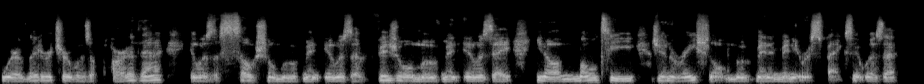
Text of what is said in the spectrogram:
Where literature was a part of that, it was a social movement, it was a visual movement, it was a you know a multi generational movement in many respects. It was a,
